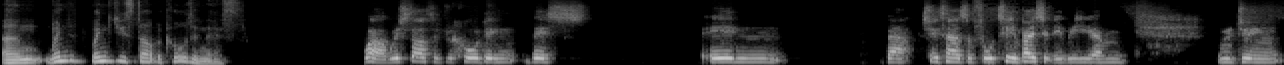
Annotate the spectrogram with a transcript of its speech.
Um, when did when did you start recording this? Well, we started recording this in about 2014. Basically, we um, we were doing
